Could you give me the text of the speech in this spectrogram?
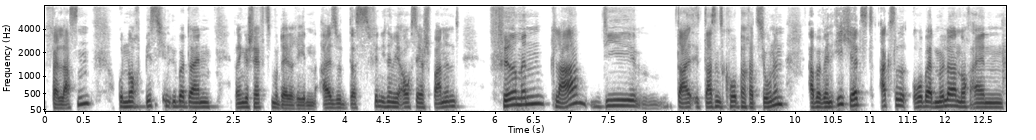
verlassen und noch ein bisschen über dein, dein Geschäftsmodell reden. Also das finde ich nämlich auch sehr spannend. Firmen, klar, die, da, da sind es Kooperationen. Aber wenn ich jetzt Axel Robert Müller noch ein,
